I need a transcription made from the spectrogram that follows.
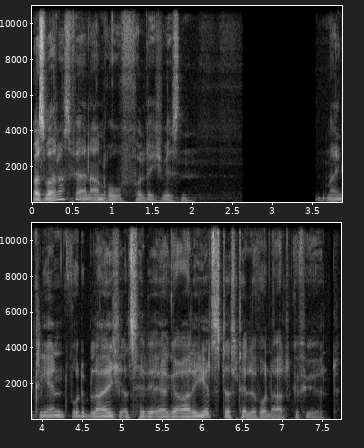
Was war das für ein Anruf, wollte ich wissen. Mein Klient wurde bleich, als hätte er gerade jetzt das Telefonat geführt.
